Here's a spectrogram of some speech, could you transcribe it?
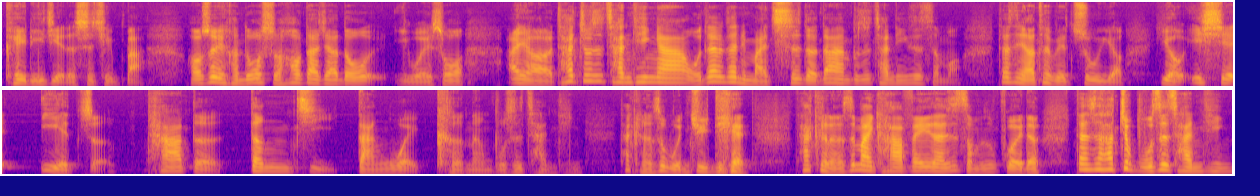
可以理解的事情吧？好，所以很多时候大家都以为说，哎呀，它就是餐厅啊，我在这里买吃的，当然不是餐厅是什么？但是你要特别注意哦，有一些业者他的。登记单位可能不是餐厅，它可能是文具店，它可能是卖咖啡的还是什么鬼的，但是它就不是餐厅。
